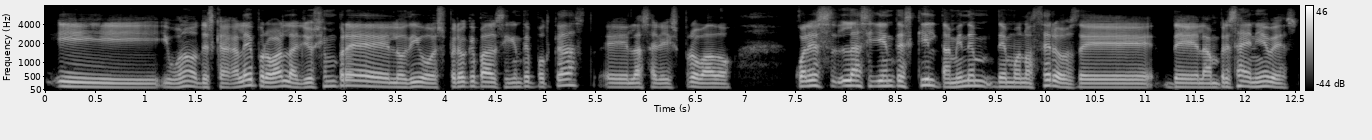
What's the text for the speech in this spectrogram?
Y, y, bueno, descargarla y probarla. Yo siempre lo digo, espero que para el siguiente podcast eh, las hayáis probado. ¿Cuál es la siguiente skill? También de, de monoceros, de, de, la empresa de nieves.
